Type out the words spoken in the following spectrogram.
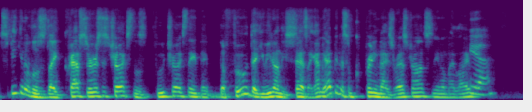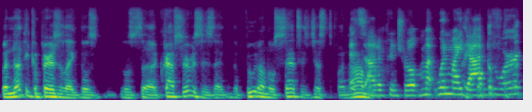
Speaking of those like craft services trucks, those food trucks, they, they the food that you eat on these sets. Like, I mean, I've been to some pretty nice restaurants, you know, my life, Yeah. but nothing compares to like those those uh, craft services. That the food on those sets is just phenomenal. It's out of control. My, when my dad would work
